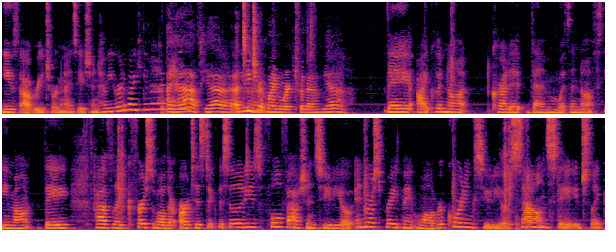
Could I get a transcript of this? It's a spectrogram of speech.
youth outreach organization. Have you heard of iHuman? I have, yeah. A Yeah. teacher of mine worked for them, yeah. They, I could not credit them with enough. The amount they have, like, first of all, their artistic facilities, full fashion studio, indoor spray paint wall, recording studio, sound stage, like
